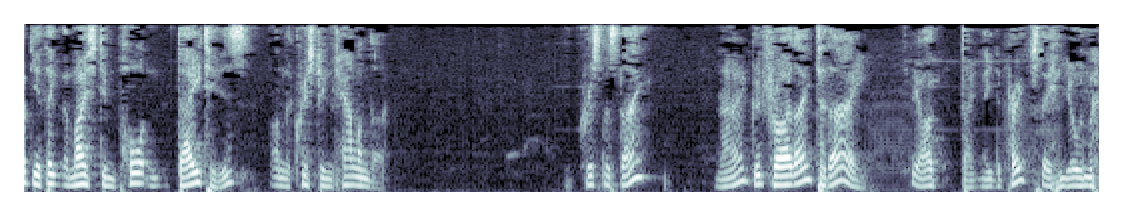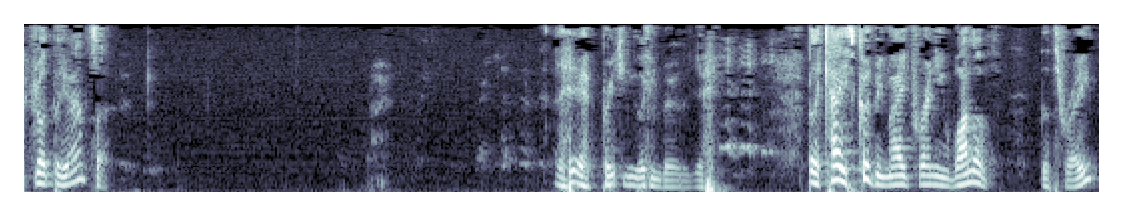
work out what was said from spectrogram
What do you think the most important date is on the Christian calendar? Christmas Day? No, Good Friday, today. See, I don't need to preach then, you've got the answer. Yeah, preaching the converted, yeah. But a case could be made for any one of the three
